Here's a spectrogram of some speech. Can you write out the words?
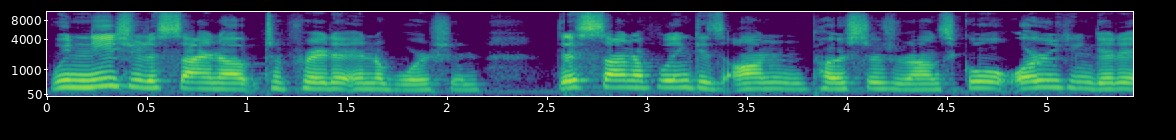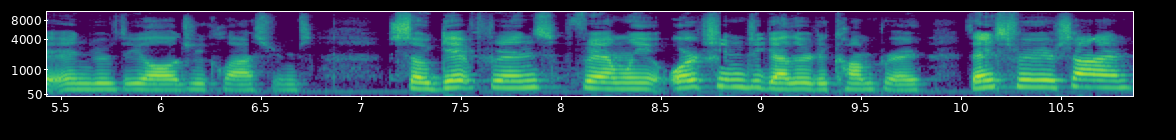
We need you to sign up to pray to end abortion. This sign up link is on posters around school or you can get it in your theology classrooms. So get friends, family, or team together to come pray. Thanks for your time.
